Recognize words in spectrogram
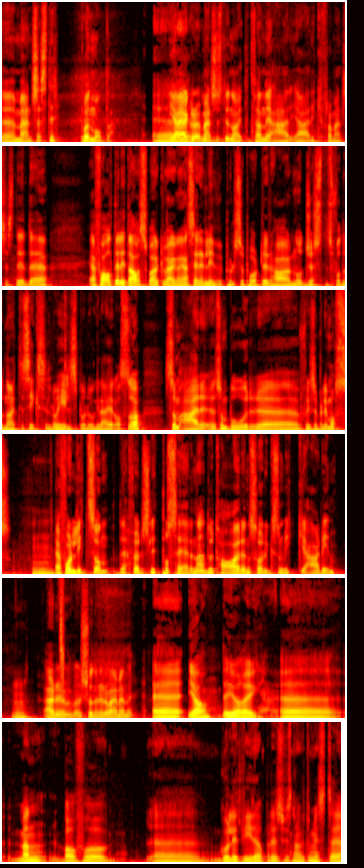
uh, Manchester, på en måte. Uh, Jeg er Manchester United-fan, jeg, jeg er ikke fra Manchester. Det, jeg får alltid litt avspark hver gang jeg ser en Liverpool-supporter har noe Justice for the 96 eller noe Hillsborough-greier også, som, er, som bor uh, f.eks. i Moss. Mm. Jeg får litt sånn Det føles litt poserende. Du tar en sorg som ikke er din. Mm. Er det, skjønner dere hva jeg mener? Eh, ja, det gjør jeg. Eh, men bare for å eh, gå litt videre på det som vi snakket om i sted.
